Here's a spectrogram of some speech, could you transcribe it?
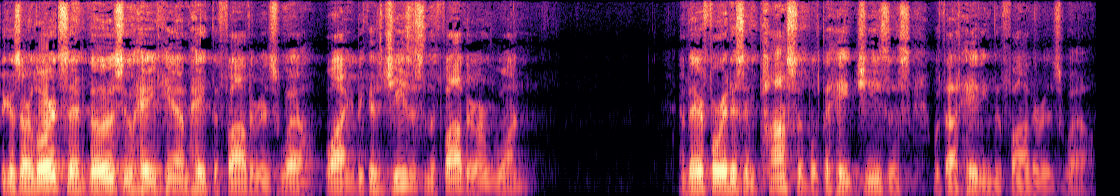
Because our Lord said, Those who hate him hate the Father as well. Why? Because Jesus and the Father are one. And therefore, it is impossible to hate Jesus without hating the Father as well.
